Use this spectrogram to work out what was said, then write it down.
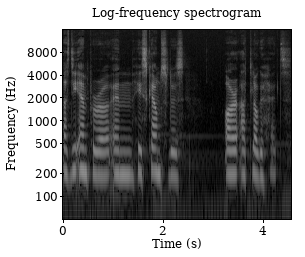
as the emperor and his counselors are at loggerheads.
